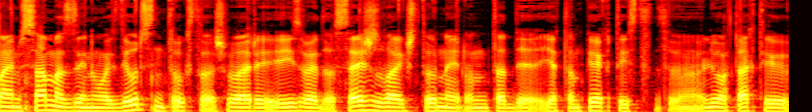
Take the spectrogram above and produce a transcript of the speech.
vai nu samazina līdz 20 tūkstoši, vai arī izveido sešu zvaigžņu turnīru. Tad, ja tam piekritīs, tad eh, ļoti aktīvi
